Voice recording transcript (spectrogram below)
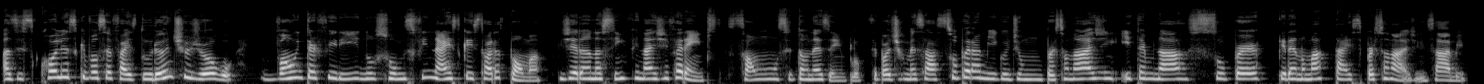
As escolhas que você faz durante o jogo vão interferir nos rumos finais que a história toma, gerando assim finais diferentes. Só um citando um exemplo. Você pode começar super amigo de um personagem e terminar super querendo matar esse personagem, sabe?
